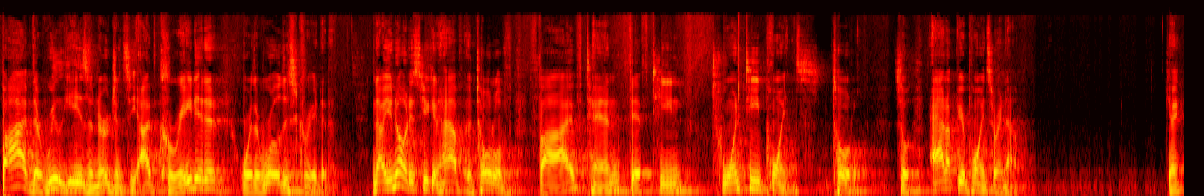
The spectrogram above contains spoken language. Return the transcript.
Five, there really is an urgency. I've created it or the world has created it. Now you notice you can have a total of 5, 10, 15, 20 points total. So add up your points right now. Okay?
